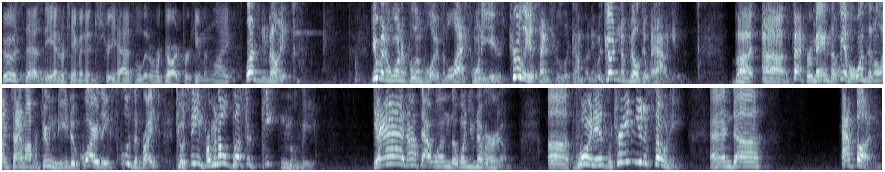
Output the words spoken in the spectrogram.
Who says the entertainment industry has little regard for human life? Listen, Billy. You've been a wonderful employee for the last 20 years, truly essential to the company. We couldn't have built it without you. But uh, the fact remains that we have a once in a lifetime opportunity to acquire the exclusive rights to a scene from an old Buster Keaton movie. Yeah, not that one, the one you've never heard of. Uh, the point is, we're trading you to Sony. And, uh, have fun.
